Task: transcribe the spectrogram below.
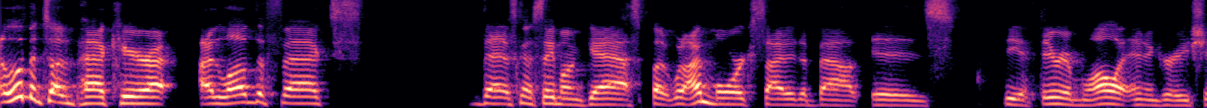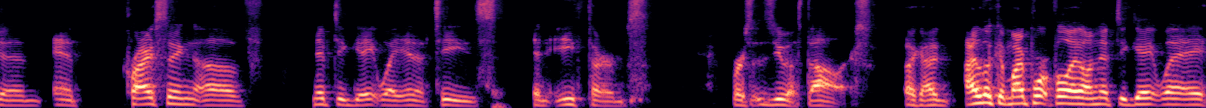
a little bit to unpack here. I, love the fact that it's going to save on gas, but what I'm more excited about is the Ethereum wallet integration and pricing of Nifty Gateway NFTs in ETH terms versus US dollars. Like I, I look at my portfolio on Nifty Gateway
